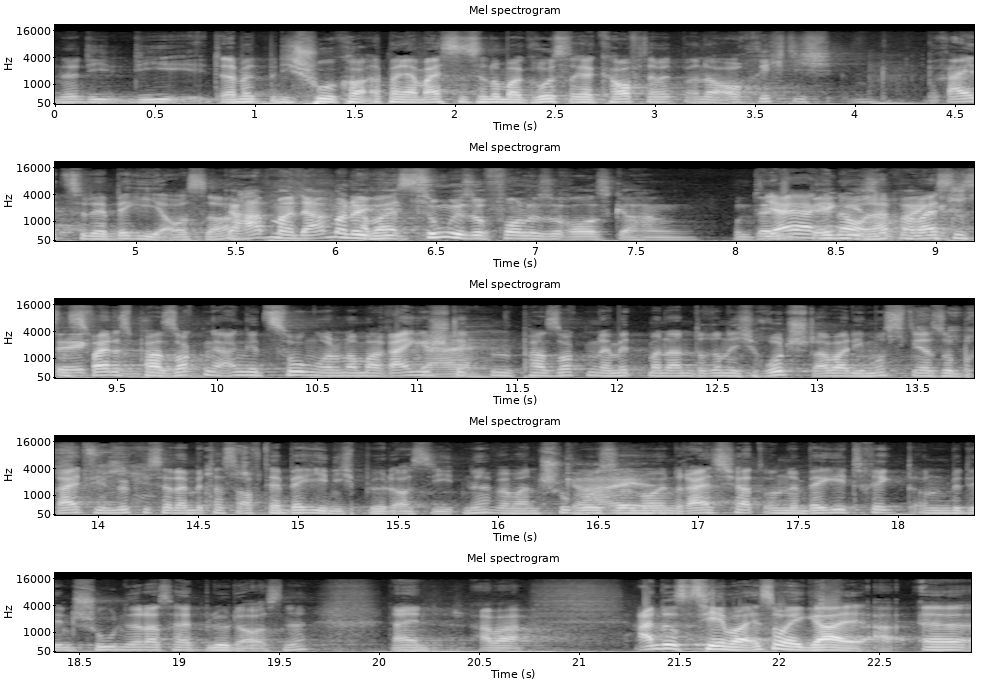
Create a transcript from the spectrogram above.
ne, die, die, damit die Schuhe hat man ja meistens eine Nummer größer gekauft, damit man da auch richtig breit zu der Baggy aussah. Da hat man, da hat man Aber die es- Zunge so vorne so rausgehangen. Und dann Ja, ja, genau. so Dann hat man meistens ein zweites Paar so. Socken angezogen oder nochmal reingesteckt, Geil. ein paar Socken, damit man dann drin nicht rutscht, aber die mussten ja so breit wie möglich sein, damit das auf der Baggy nicht blöd aussieht, ne? Wenn man Schuhgröße Geil. 39 hat und eine Baggy trägt und mit den Schuhen sah das halt blöd aus, ne? Nein, aber anderes Thema, ist auch egal. Äh,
